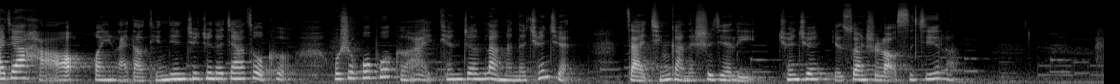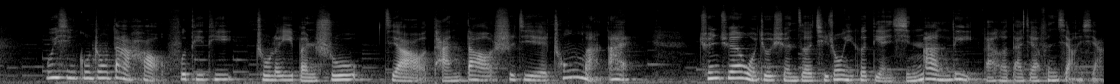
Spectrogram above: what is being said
大家好，欢迎来到甜甜圈圈的家做客。我是活泼可爱、天真烂漫的圈圈，在情感的世界里，圈圈也算是老司机了。微信公众大号“付 T T” 出了一本书，叫《谈到世界充满爱》，圈圈我就选择其中一个典型案例来和大家分享一下。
